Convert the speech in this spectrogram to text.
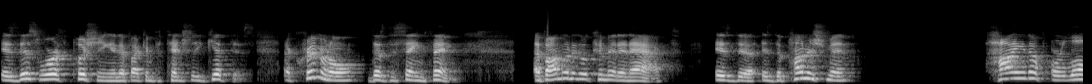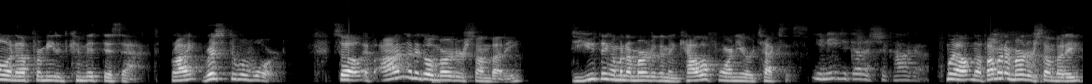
is this worth pushing? And if I can potentially get this, a criminal does the same thing. If I'm going to go commit an act, is the is the punishment high enough or low enough for me to commit this act? Right? Risk to reward. So if I'm going to go murder somebody, do you think I'm going to murder them in California or Texas? You need to go to Chicago. Well, no, if I'm going to murder somebody,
